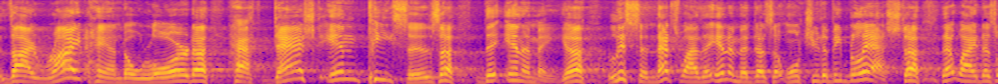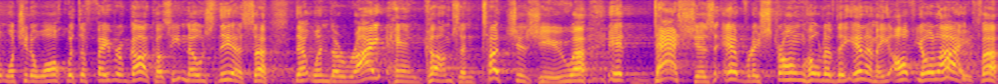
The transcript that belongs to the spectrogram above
Thy right hand, O Lord, hath dashed in pieces the enemy. listen, that's why the enemy doesn't want you to be blessed. that's why he doesn't want you to walk with the favor of God because He knows this uh, that when the right hand comes and touches you, uh, it dashes every stronghold of the enemy off your life. Uh,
